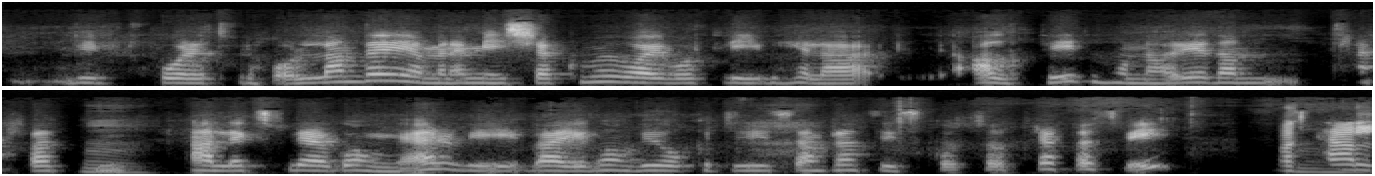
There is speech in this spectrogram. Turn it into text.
vi får ett förhållande. Jag menar, Misha kommer vara i vårt liv hela alltid. Hon har redan träffat mm. Alex flera gånger. Vi, varje gång vi åker till San Francisco så träffas vi. Vad mm. kallar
